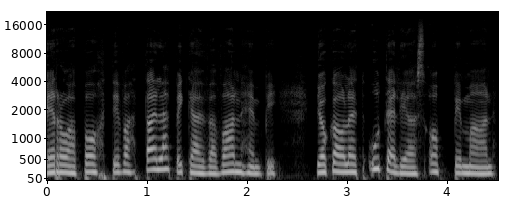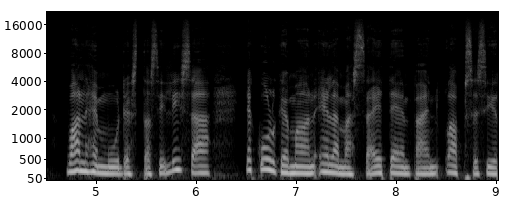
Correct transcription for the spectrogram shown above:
eroa pohtiva tai läpikäyvä vanhempi, joka olet utelias oppimaan vanhemmuudestasi lisää ja kulkemaan elämässä eteenpäin lapsesi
